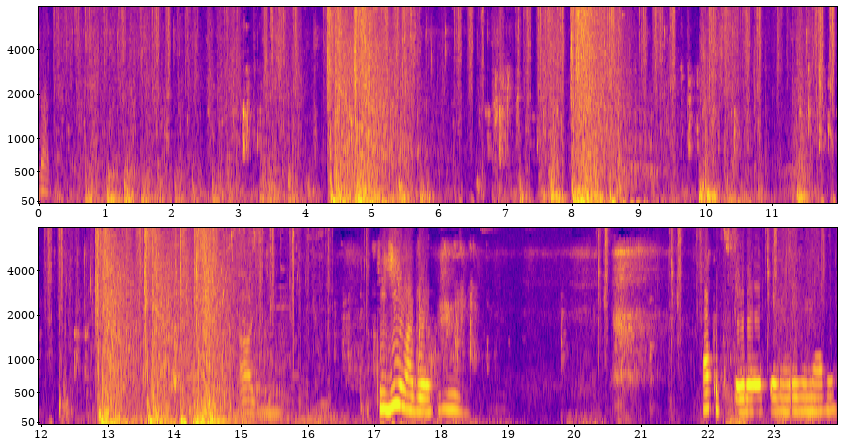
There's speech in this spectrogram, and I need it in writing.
Holy. GG, my boy. I could stay there. It doesn't really matter.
